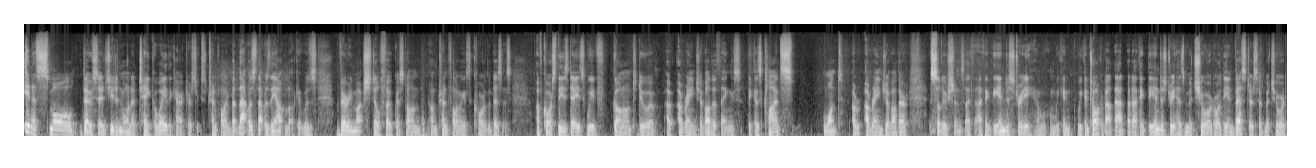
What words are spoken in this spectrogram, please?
in a small dosage. You didn't want to take away the characteristics of trend following, but that was that was the outlook. It was very much still focused on on trend following as the core of the business. Of course, these days we've gone on to do a, a, a range of other things because clients want a, a range of other solutions. I, th- I, think the industry, and we can we can talk about that, but I think the industry has matured, or the investors have matured,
